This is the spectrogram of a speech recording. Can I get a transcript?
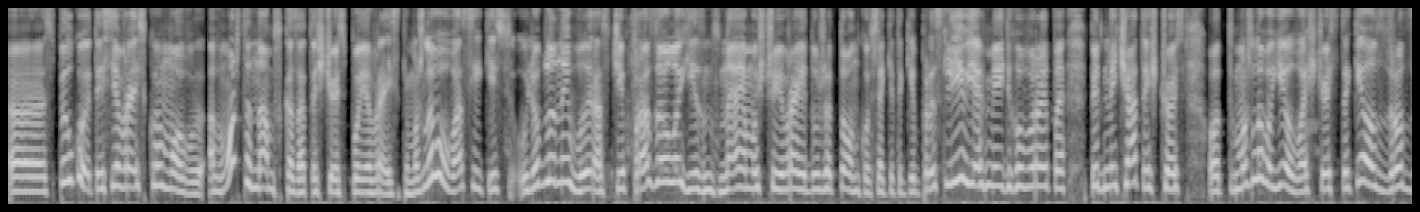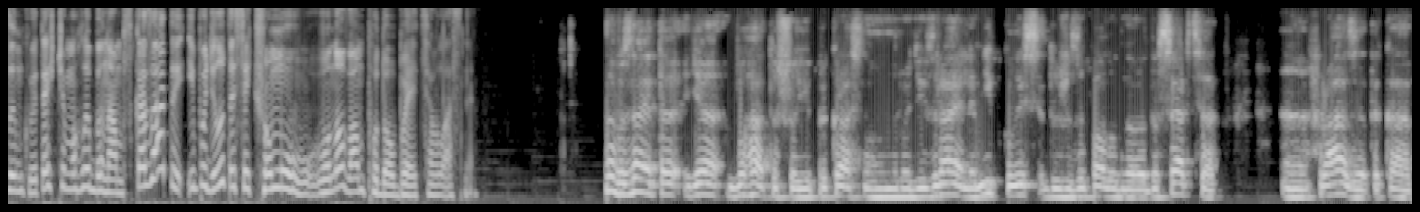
е, спілкуєтесь єврейською мовою. А ви можете нам сказати щось по-єврейськи? Можливо, у вас якийсь улюблений вираз чи фразеологізм? Знаємо, що євреї дуже тонко всякі такі прислів'я вміють говорити, підмічати щось. От, можливо, є у вас щось таке от з родзинкою, те, що могли би нам сказати, і поділитися, чому воно вам подобається, власне. Ну, ви знаєте, я багато що є прекрасного в народі Ізраїля. Мені б колись дуже запало до, серця е, фраза така,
